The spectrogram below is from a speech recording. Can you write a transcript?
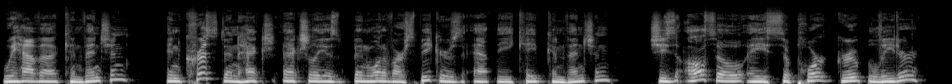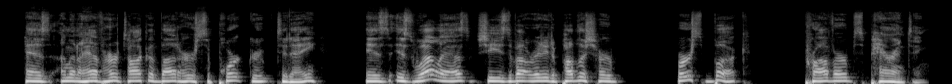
we have a convention, and Kristen actually has been one of our speakers at the CAPE convention. She's also a support group leader has I'm going to have her talk about her support group today, is as well as she's about ready to publish her first book, Proverbs Parenting.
